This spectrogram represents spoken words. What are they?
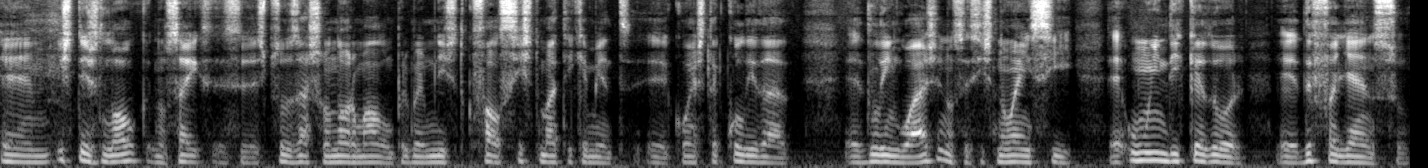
Um, isto desde logo, não sei se as pessoas acham normal um Primeiro-Ministro que fale sistematicamente uh, com esta qualidade uh, de linguagem, não sei se isto não é em si uh, um indicador de falhanço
